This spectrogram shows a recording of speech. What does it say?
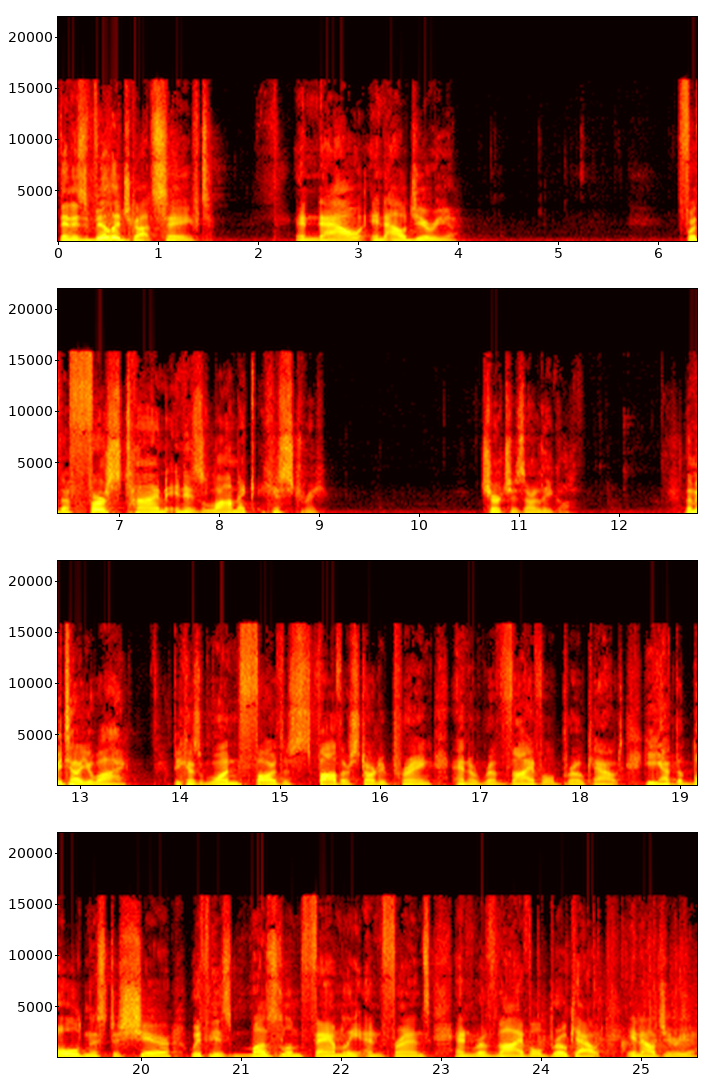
Then his village got saved. And now in Algeria, for the first time in Islamic history, churches are legal. Let me tell you why. Because one father started praying and a revival broke out. He had the boldness to share with his Muslim family and friends, and revival broke out in Algeria.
